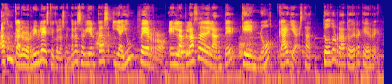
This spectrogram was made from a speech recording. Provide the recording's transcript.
hace un calor horrible, estoy con las ventanas abiertas y hay un perro en la plaza de delante que no calla, está todo el rato R que R.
